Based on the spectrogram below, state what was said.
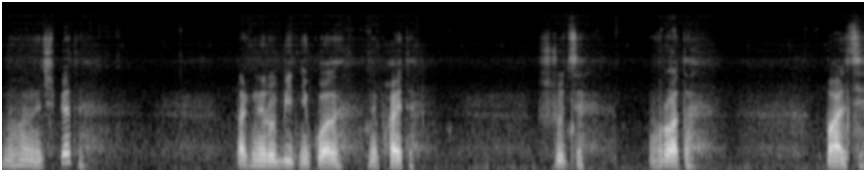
Ногою не чіпити. Так не робіть ніколи. Не пхайте штуці в рота пальці.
